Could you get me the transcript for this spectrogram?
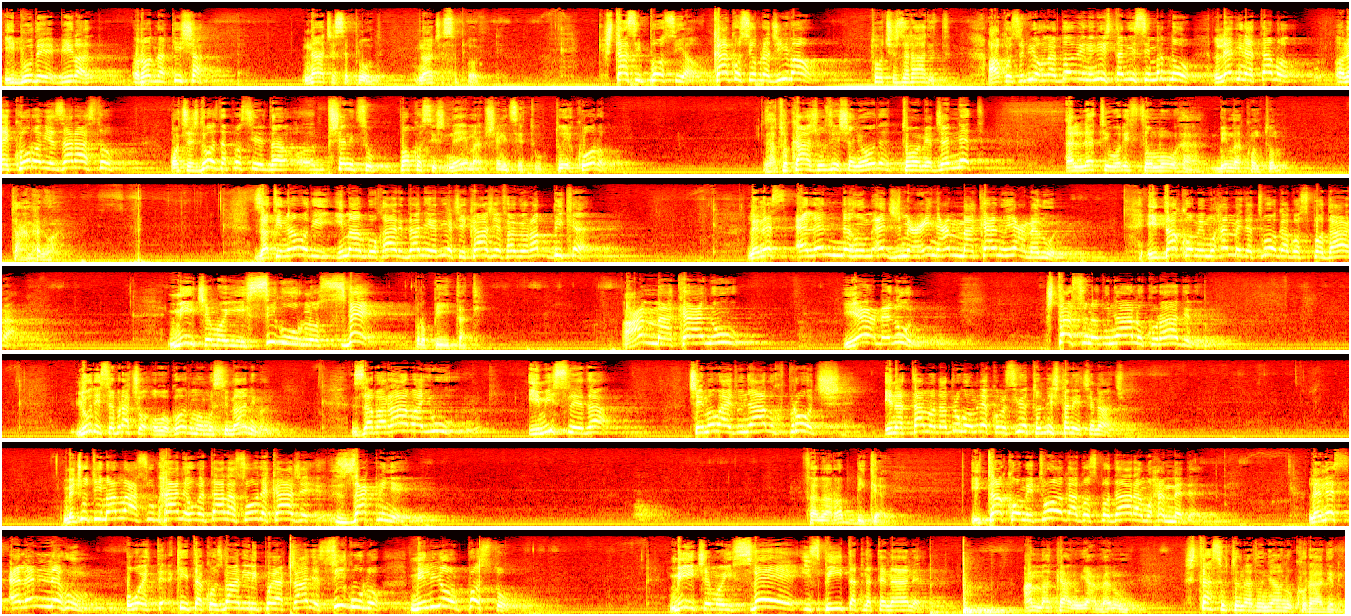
i bude bila rodna kiša, naće se plod. Naće se plod. Šta si posijao? Kako si obrađivao? To ćeš zaraditi. Ako si bio hladovin i ništa nisi mrdnuo, ledina tamo, onaj korov je zarasto, hoćeš doći da posiješ da pšenicu pokosiš? Nema pšenice tu, tu je korov. Zato kaže uzvišanje ovdje, to vam je džennet, allati urithumuha bima kuntum ta'malun. Zatim navodi imam Buhari dalje riječi kaže fa bi rabbike lenes'alennahum ajma'in amma kanu ya'malun. I tako mi Muhammede tvoga gospodara mi ćemo ih sigurno sve propitati. Amma kanu ya'malun. Šta su na Dunjaluku radili? Ljudi se braćo, ovo govorimo o muslimanima, zavaravaju i misle da će im ovaj Dunjaluk proći i na tamo, na drugom nekom svijetu ništa neće naći. Međutim, Allah subhanahu wa ta'ala se ovdje kaže, zaklinje. Fava rabbike. I tako mi tvoga gospodara Muhammede. Lenes elennehum. Ovo je ki takozvani ili pojačanje, sigurno milion posto. Mi ćemo ih sve ispitat na tenane. Amma kanu ja'manun. Šta su to na Dunjaluku radili?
